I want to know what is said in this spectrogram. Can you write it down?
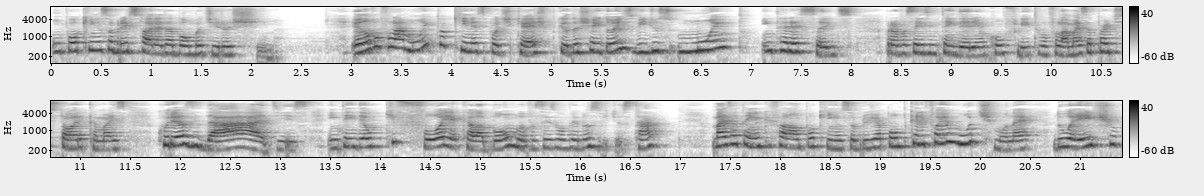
um pouquinho sobre a história da bomba de Hiroshima. Eu não vou falar muito aqui nesse podcast porque eu deixei dois vídeos muito interessantes para vocês entenderem o conflito. Vou falar mais a parte histórica, mais curiosidades, entender o que foi aquela bomba, vocês vão ver nos vídeos, tá? mas eu tenho que falar um pouquinho sobre o Japão porque ele foi o último, né, do eixo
